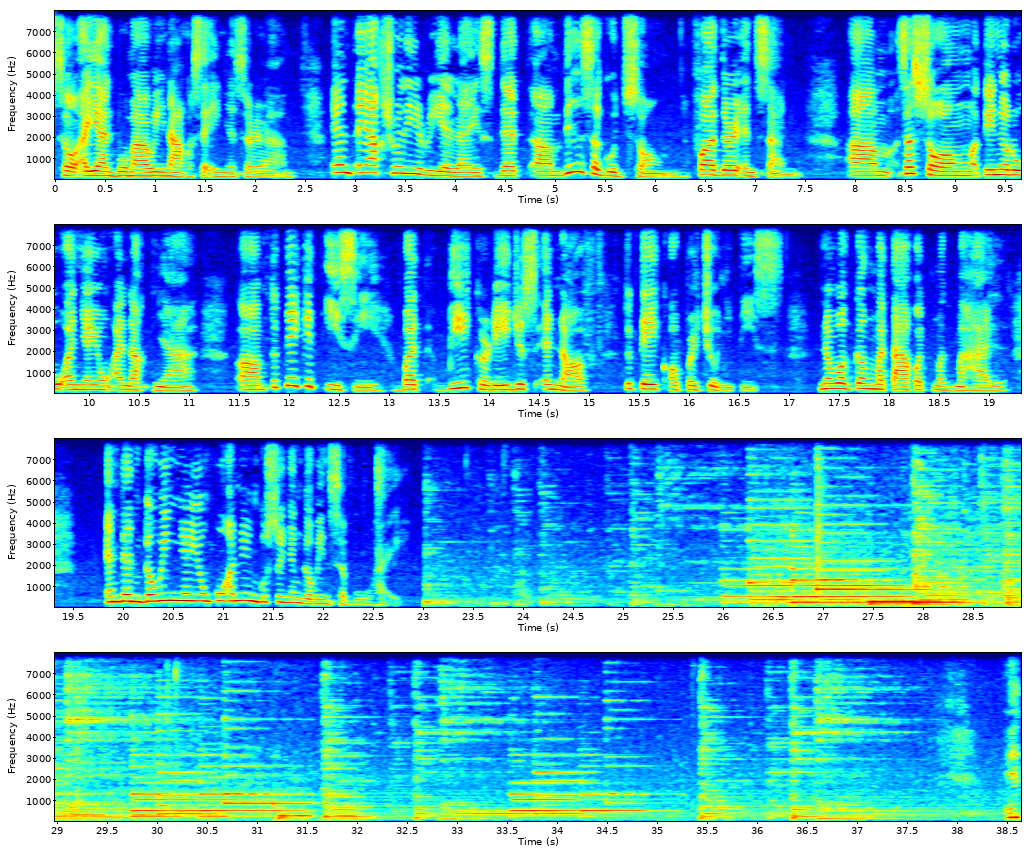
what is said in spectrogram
So, ayan, bumawi na ako sa inyo, Sir Ram. And I actually realized that um, this is a good song, Father and Son. Um, sa song, tinuruan niya yung anak niya um, to take it easy, but be courageous enough to take opportunities. Na huwag kang matakot magmahal. And then gawin niya yung kung ano yung gusto niyang gawin sa buhay.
